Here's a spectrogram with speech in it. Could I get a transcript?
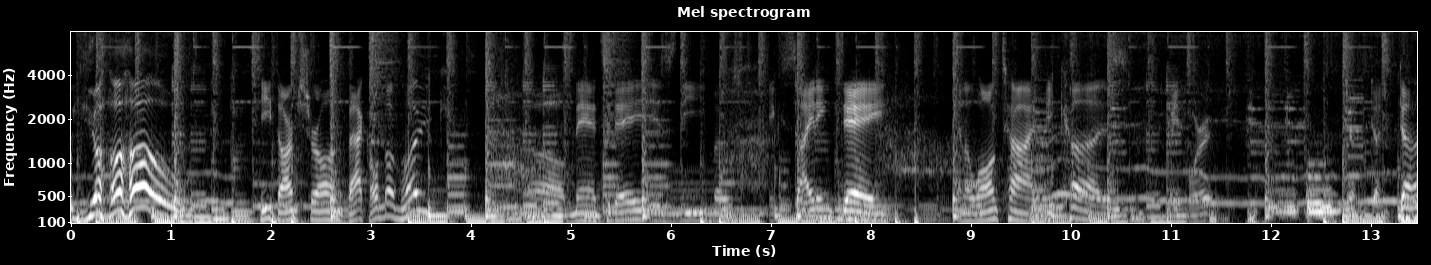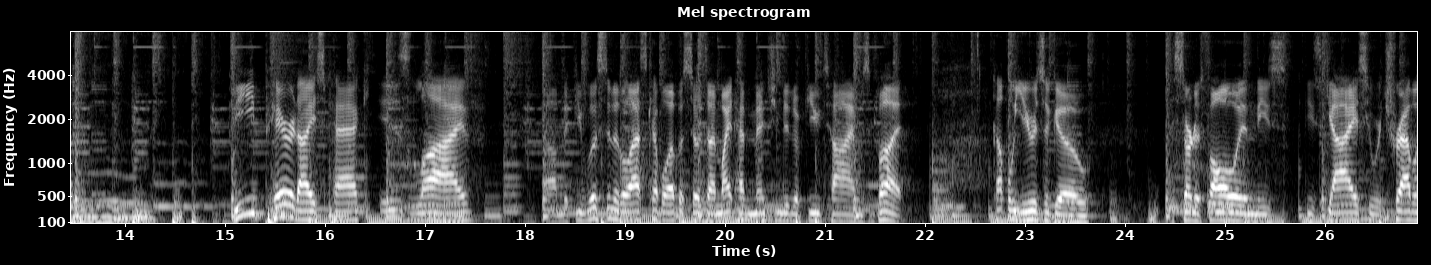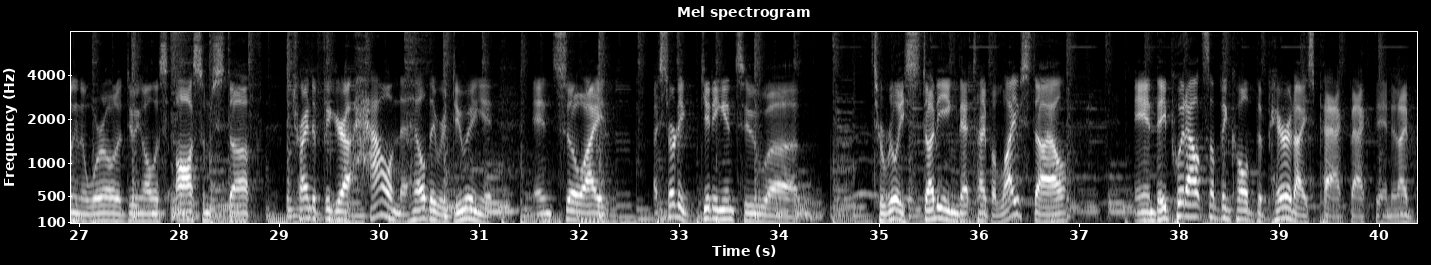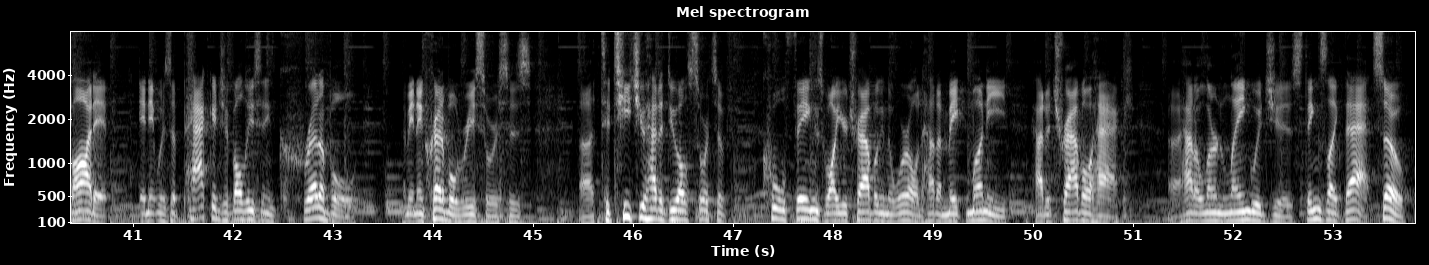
yo, ho, ho! Heath Armstrong back on the mic. Oh man, today is the most exciting day in a long time because, wait for it. Dun, dun, dun. The Paradise Pack is live. Um, if you listen to the last couple episodes, I might have mentioned it a few times, but a couple years ago, I started following these these guys who were traveling the world and doing all this awesome stuff, trying to figure out how in the hell they were doing it. And so I I started getting into uh, to really studying that type of lifestyle. And they put out something called the Paradise Pack back then, and I bought it. And it was a package of all these incredible, I mean, incredible resources uh, to teach you how to do all sorts of cool things while you're traveling the world, how to make money, how to travel hack, uh, how to learn languages, things like that. So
